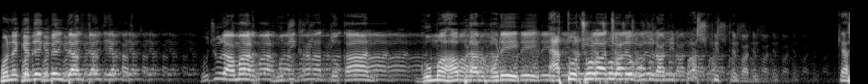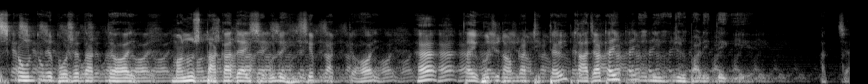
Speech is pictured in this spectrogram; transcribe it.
অনেকে দেখবেন হুজুর আমার মুদিখানার দোকান গুমা হাবড়ার মোড়ে এত চলাচলে হুজুর আমি পাশ ফিরতে পারি। ক্যাশ কাউন্টারে বসে থাকতে হয়, মানুষ টাকা দেয়, সেগুলো হিসেব রাখতে হয়। হ্যাঁ? তাই হুজুর, আমরা ঠিকঠাক কাজাটাই পেয়ে নিই হুজুর বাড়িতে গিয়ে। আচ্ছা।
